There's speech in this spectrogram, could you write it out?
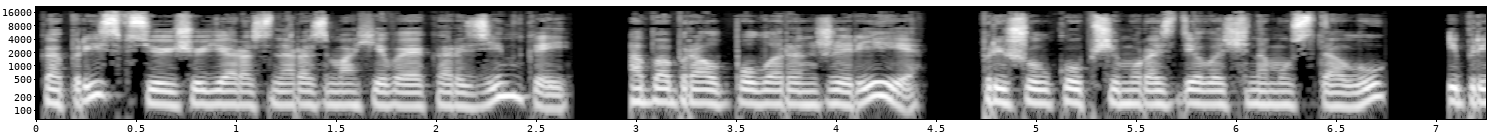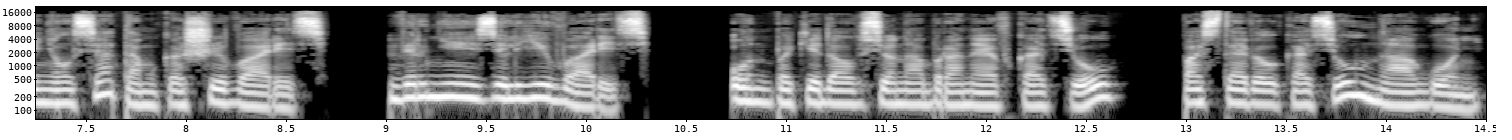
Каприз, все еще яростно размахивая корзинкой, обобрал пол оранжереи, пришел к общему разделочному столу и принялся там кашеварить, вернее зельеварить. Он покидал все набранное в котел, поставил котел на огонь,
